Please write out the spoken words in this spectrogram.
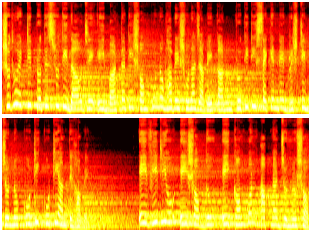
শুধু একটি প্রতিশ্রুতি দাও যে এই বার্তাটি সম্পূর্ণভাবে শোনা যাবে, কারণ প্রতিটি সেকেন্ডে বৃষ্টির জন্য কোটি কোটি আনতে হবে। এই ভিডিও, এই শব্দ, এই কম্পন আপনার জন্য সব।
